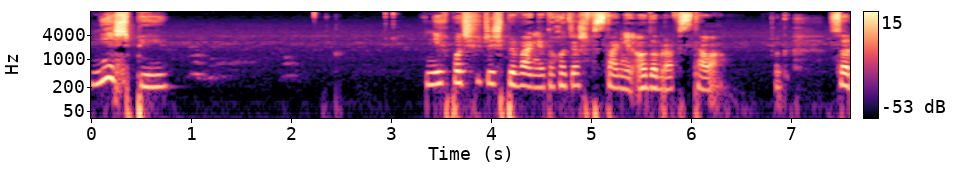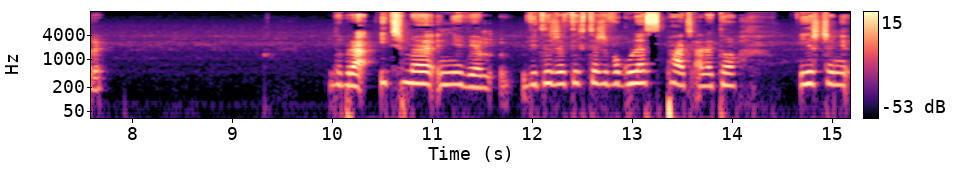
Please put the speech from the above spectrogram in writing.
Nie śpi. Niech poćwiczy śpiewanie, to chociaż wstanie. O, dobra, wstała. Sorry. Dobra, idźmy, nie wiem. Widzę, że ty chcesz w ogóle spać, ale to jeszcze nie.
